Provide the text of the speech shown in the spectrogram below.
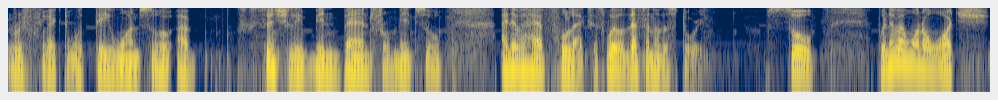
reflect what they want. So I've essentially been banned from it. So I never have full access. Well, that's another story. So whenever I want to watch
